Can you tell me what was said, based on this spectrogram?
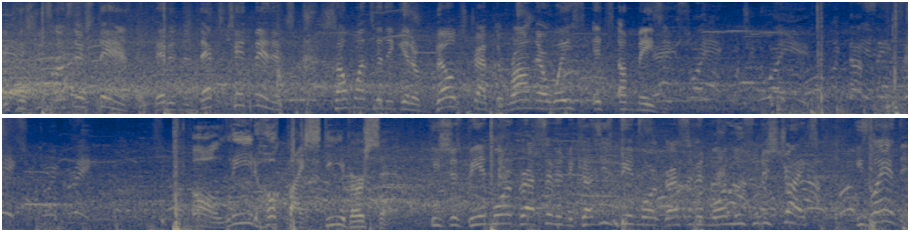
because you understand that in the next 10 minutes, someone's going to get a belt strapped around their waist. It's amazing. É isso aí. Continua aí. Keep that same pace. You're doing great. Oh, lead hook by Steve Erceg. He's just being more aggressive, and because he's being more aggressive and more loose with his strikes, he's landing.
